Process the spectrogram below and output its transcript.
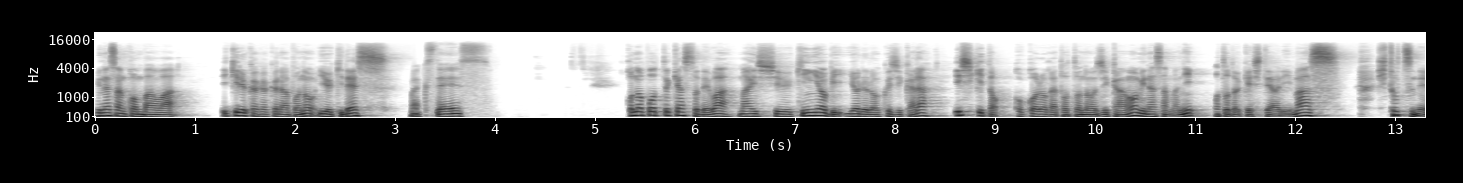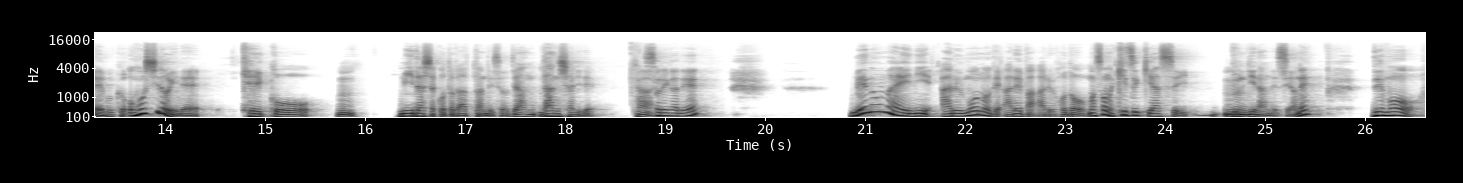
皆さんこんばんは。生きる科学ラボのゆうきです。マックスです。このポッドキャストでは毎週金曜日夜6時から意識と心が整う時間を皆様にお届けしております。一つね、僕面白いね、傾向をうん。見出したことがあったんですよ。断断捨離で。はい。それがね、目の前にあるものであればあるほど、まあ、その気づきやすい分離なんですよね。でも、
